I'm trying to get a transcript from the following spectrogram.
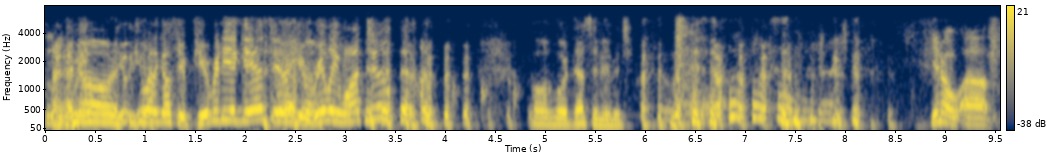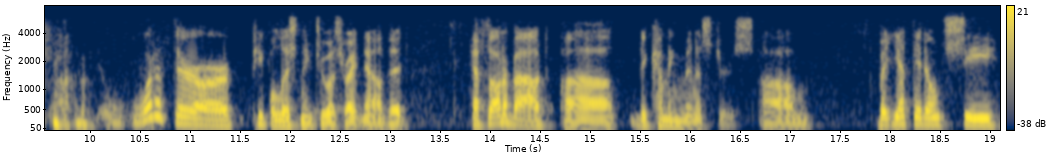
I mean, no. you, you want to go through puberty again, Do You really want to? oh Lord, that's an image. You know, uh, what if there are people listening to us right now that have thought about uh, becoming ministers, um, but yet they don't see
